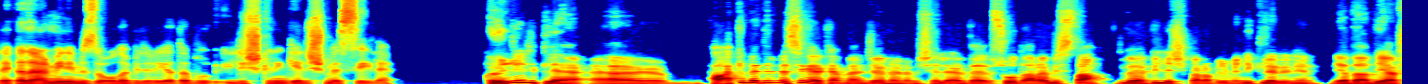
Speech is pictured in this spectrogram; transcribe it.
ne kadar minimize olabilir ya da bu ilişkinin gelişmesiyle? Öncelikle e, takip edilmesi gereken bence en önemli şeyler de Suudi Arabistan ve Birleşik Arap Emirlikleri'nin ya da diğer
